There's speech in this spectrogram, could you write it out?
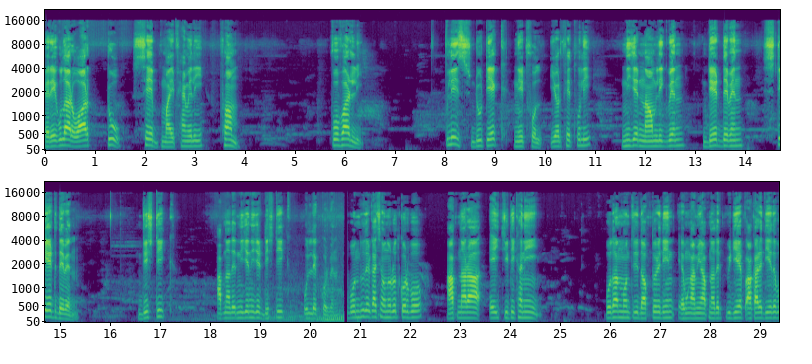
regular work to save my family from poverty. Please do take needful your faithfully নিজের নাম লিখবেন ডেট দেবেন স্টেট দেবেন ডিস্ট্রিক্ট আপনাদের নিজের নিজের ডিস্ট্রিক্ট উল্লেখ করবেন। বন্ধুদের কাছে অনুরোধ করব, আপনারা এই চিঠিখানি প্রধানমন্ত্রী দপ্তরে দিন এবং আমি আপনাদের পিডিএফ আকারে দিয়ে দেব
